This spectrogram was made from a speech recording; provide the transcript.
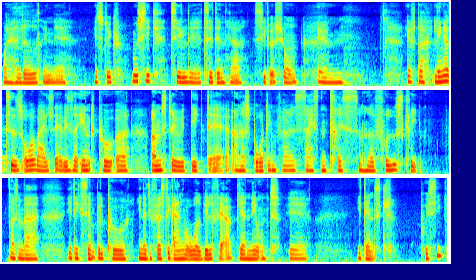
hvor jeg har lavet en, øh, et stykke musik til, øh, til den her situation. Øhm, efter længere tids overvejelse er vi så endt på at omskrive et digt af Anders Bording fra 1660, som hedder Frydeskrig, og som var et eksempel på en af de første gange, hvor ordet velfærd bliver nævnt øh, i dansk poesi,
